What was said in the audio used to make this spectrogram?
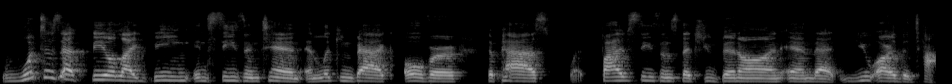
what does that feel like being in season 10 and looking back over the past, what, five seasons that you've been on and that you are the top?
